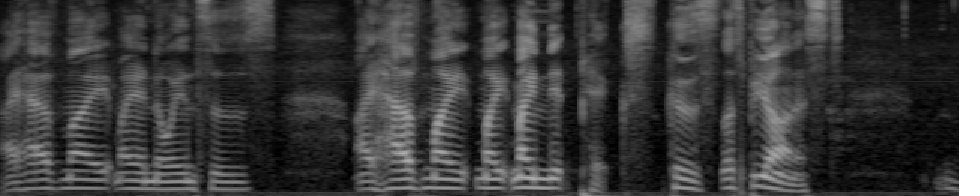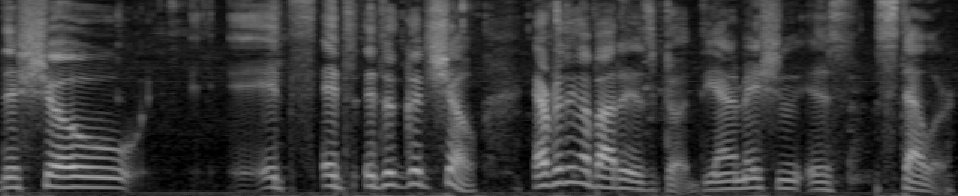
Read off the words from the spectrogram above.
I have my my annoyances. I have my my my nitpicks. Because let's be honest, this show, it's it's it's a good show. Everything about it is good. The animation is stellar.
